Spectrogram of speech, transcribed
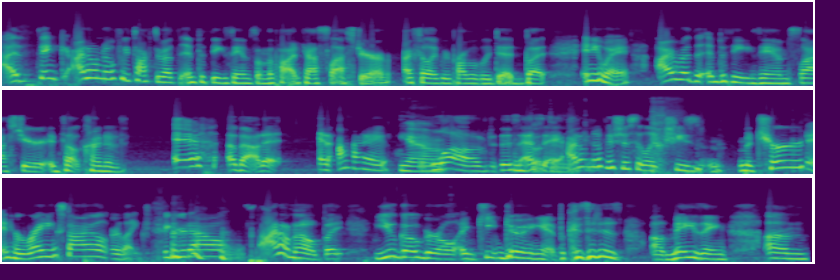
I think I don't know if we talked about the empathy exams on the podcast last year. I feel like we probably did, but anyway, I read the empathy exams last year and felt kind of eh about it and I yeah. loved this essay. I don't know if it's just that like she's matured in her writing style or like figured out. I don't know, but you go, girl, and keep doing it because it is amazing. Um,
